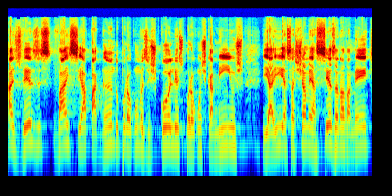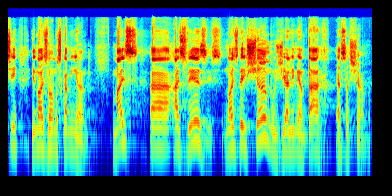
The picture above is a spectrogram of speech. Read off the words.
às vezes vai se apagando por algumas escolhas, por alguns caminhos, e aí essa chama é acesa novamente e nós vamos caminhando. Mas ah, às vezes nós deixamos de alimentar essa chama,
